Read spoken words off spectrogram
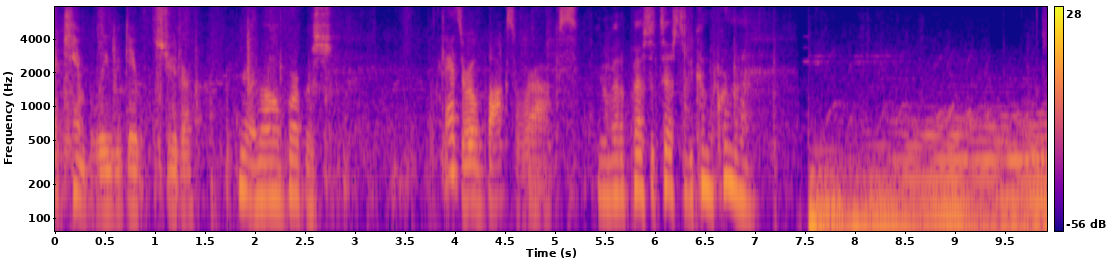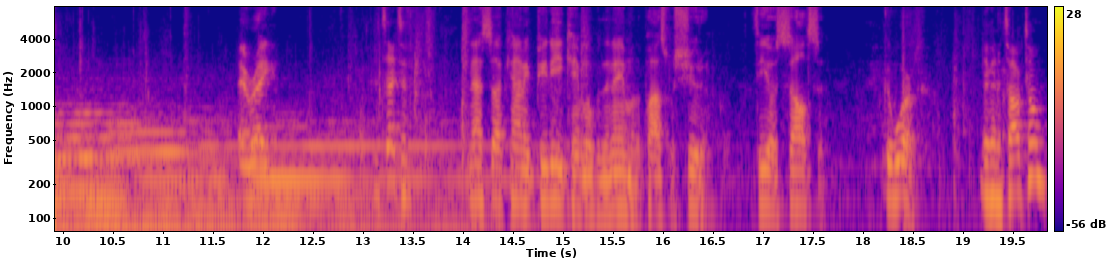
I can't believe we gave it the shooter. Yeah, not on purpose. Guy's a real box of rocks. You don't gotta pass the test to become a criminal. Hey, Reagan. Detective, Nassau County PD came up with the name of the possible shooter. Theo Salsa. Good work. they're gonna talk to him?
